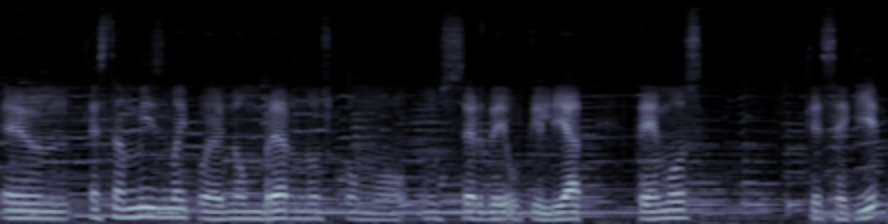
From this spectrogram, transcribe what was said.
em, esta misma y poder nombrarnos como un ser de utilidad. Tenemos que seguir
